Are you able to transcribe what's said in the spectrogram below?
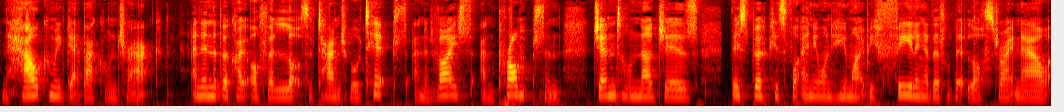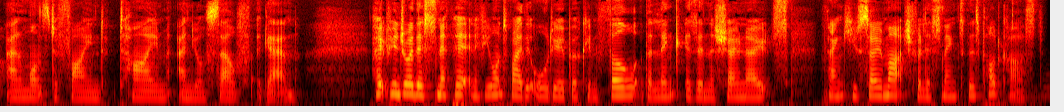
and how can we get back on track. And in the book, I offer lots of tangible tips and advice and prompts and gentle nudges. This book is for anyone who might be feeling a little bit lost right now and wants to find time and yourself again. Hope you enjoy this snippet, and if you want to buy the audiobook in full, the link is in the show notes. Thank you so much for listening to this podcast.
